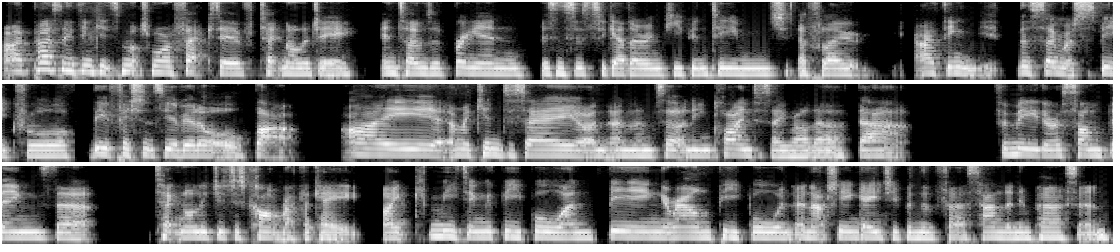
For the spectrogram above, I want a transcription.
I personally think it's much more effective technology in terms of bringing businesses together and keeping teams afloat. I think there's so much to speak for the efficiency of it all, but I am akin to say, and, and I'm certainly inclined to say rather, that for me, there are some things that technology just can't replicate like meeting with people and being around people and, and actually engaging with them firsthand and in person.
